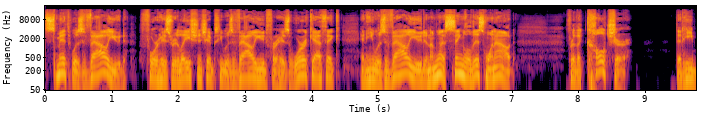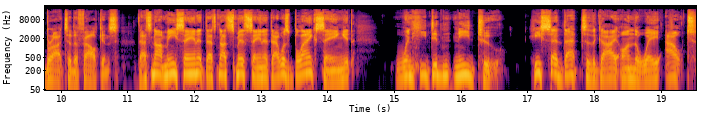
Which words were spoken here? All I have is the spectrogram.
Smith was valued for his relationships. He was valued for his work ethic and he was valued. And I'm going to single this one out for the culture that he brought to the Falcons. That's not me saying it. That's not Smith saying it. That was Blank saying it when he didn't need to. He said that to the guy on the way out.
